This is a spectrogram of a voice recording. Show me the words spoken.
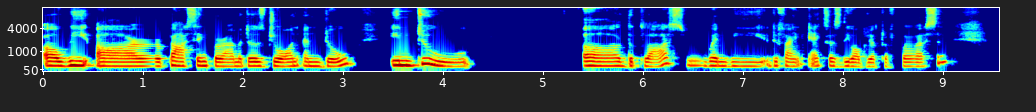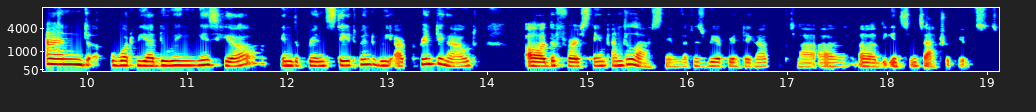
Uh, we are passing parameters John and Doe into uh, the class when we define x as the object of person. And what we are doing is here in the print statement, we are printing out uh, the first name and the last name. That is, we are printing out uh, uh, the instance attributes.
